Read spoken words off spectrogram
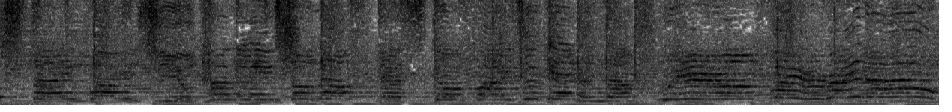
时代话语只有他能领受到。Let's go fight together now, we're on fire right now。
